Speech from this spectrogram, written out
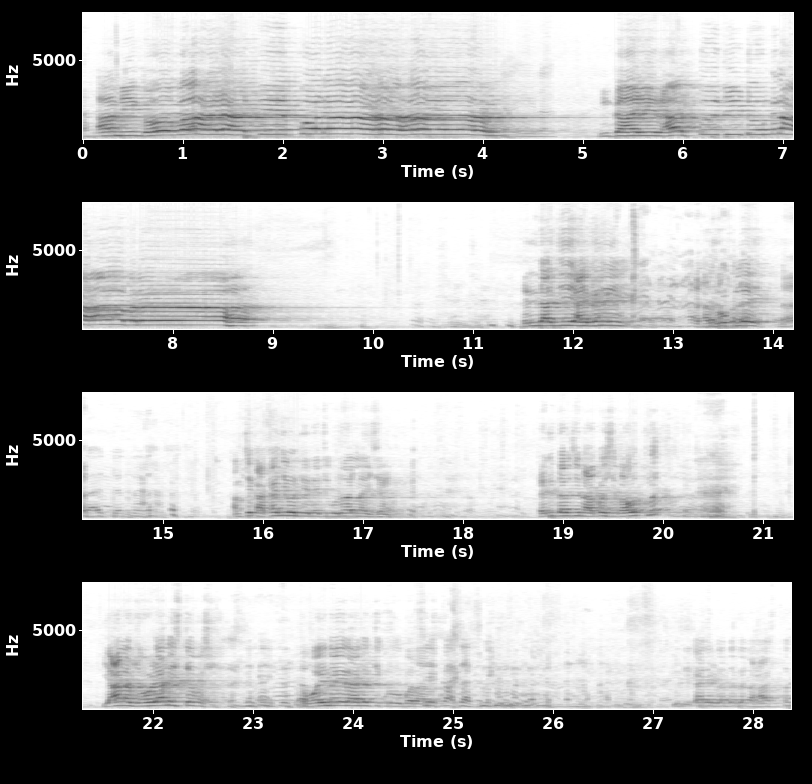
आम्ही गोवाळ्याचे पोर. गाई रात तुझी डोंगरावर. तरी दाजी आहे का नाही? झोपले. आमचे काकाजी होते त्याची उडवाल नाही शम तरी दाजी नागोशी राहत ना? या ना जवळ या ना वय नाही राहिलं तिकडे उभं राहत तुम्ही काय कदा कदा हसता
